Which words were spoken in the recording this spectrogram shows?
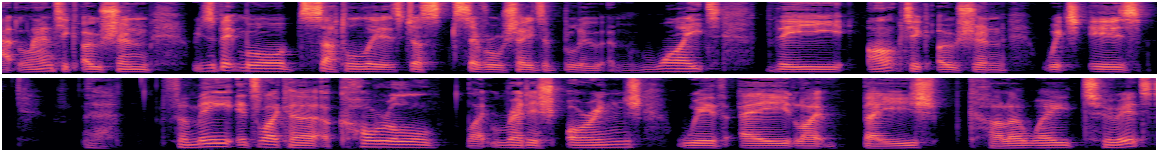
Atlantic Ocean, which is a bit more subtle. It's just several shades of blue and white. The Arctic Ocean, which is, uh, for me, it's like a, a coral, like reddish orange with a like beige colorway to it.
